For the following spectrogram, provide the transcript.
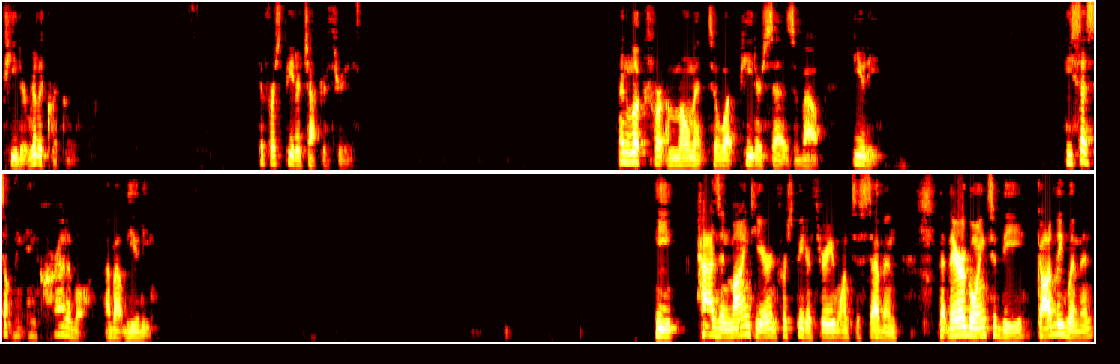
Peter really quickly. To 1 Peter chapter 3. And look for a moment to what Peter says about beauty. He says something incredible about beauty. He has in mind here in 1 Peter 3 1 to 7 that there are going to be godly women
